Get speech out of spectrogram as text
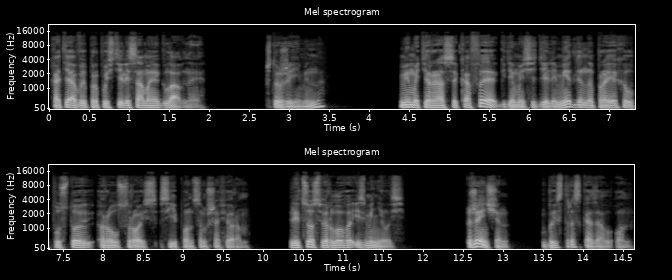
хотя вы пропустили самое главное. Что же именно? Мимо террасы кафе, где мы сидели, медленно проехал пустой Роллс-Ройс с японцем-шофером. Лицо Сверлова изменилось. «Женщин», — быстро сказал он.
